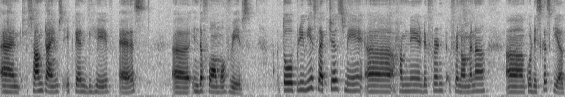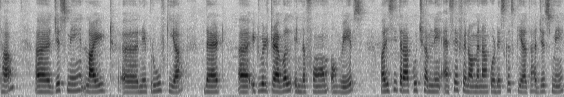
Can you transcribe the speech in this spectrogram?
and sometimes it can behave as in the form of waves तो प्रीवियस लेक्चर्स में uh, हमने डिफरेंट फिनोमेना को डिस्कस किया था जिसमें लाइट ने प्रूव किया that it will travel in the form of waves और इसी तरह कुछ हमने ऐसे फिनोमेना को डिस्कस किया था जिसमें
